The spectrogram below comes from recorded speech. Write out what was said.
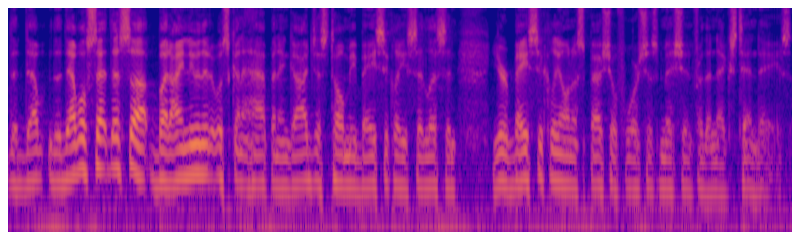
the devil, the devil set this up, but I knew that it was going to happen, and God just told me basically, He said, "Listen, you're basically on a special forces mission for the next ten days.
